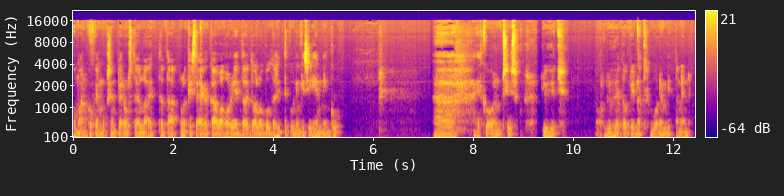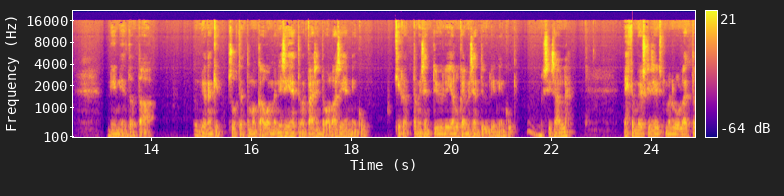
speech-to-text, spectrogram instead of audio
oman kokemuksen perusteella, että tota, mulla kesti aika kauan orientoitua lopulta sitten kuitenkin siihen, niin kuin, äh, että kun on siis lyhyt, lyhyet opinnot vuoden mittainen, niin, niin tota, jotenkin suhteettoman kauan meni siihen, että mä pääsin tavallaan siihen niin kuin kirjoittamisen tyyliin ja lukemisen tyyliin niin kuin sisälle. Ehkä myöskin siis mä luulen, että,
